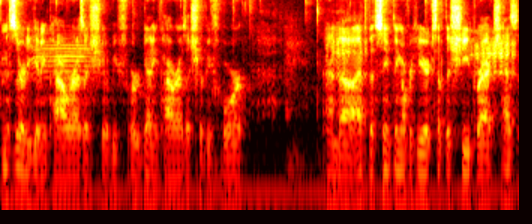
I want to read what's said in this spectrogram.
And this is already giving power as I should before, getting power as I should before. And uh, I have the same thing over here, except the sheep are actually, has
